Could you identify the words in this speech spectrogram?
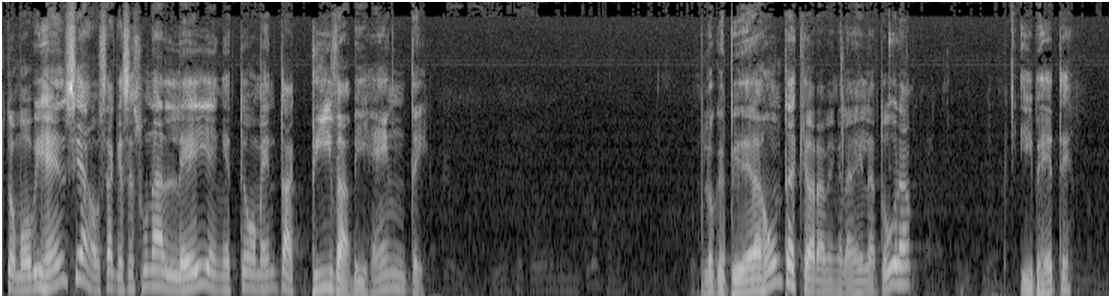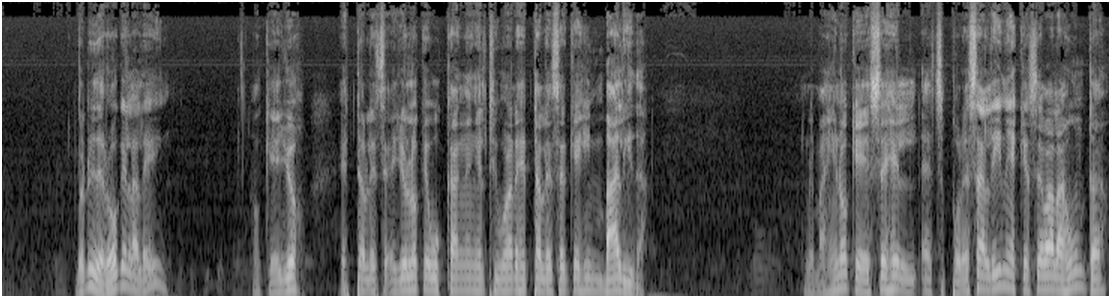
tomó vigencia, o sea que esa es una ley en este momento activa, vigente. Lo que pide la Junta es que ahora venga la legislatura y vete. Bueno, y derogue la ley. Aunque ellos establecen, ellos lo que buscan en el tribunal es establecer que es inválida. Me imagino que ese es el, es por esa línea que se va la Junta.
